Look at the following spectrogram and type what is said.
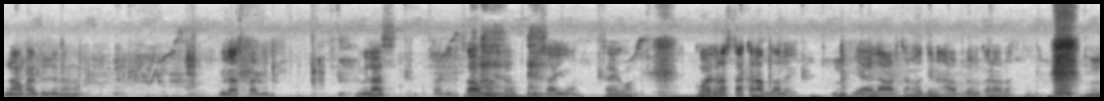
नाव काय तुझं दादा? विलास पाटील. विलास पाटील गाव कोणतं? सायगॉन सायगॉन खूप रस्ता खराब झाला आहे? यायला अडचण होते ना अपडाऊन करावं लागतं.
